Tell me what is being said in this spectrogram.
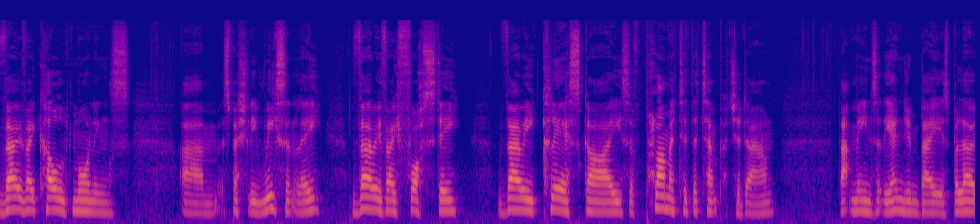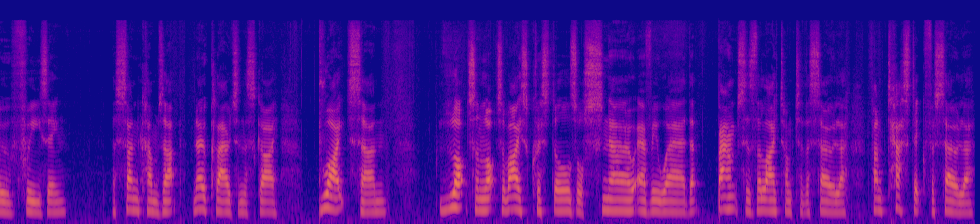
Very, very cold mornings, um, especially recently, very, very frosty, very clear skies have plummeted the temperature down. That means that the engine bay is below freezing. The sun comes up, no clouds in the sky, bright sun, lots and lots of ice crystals or snow everywhere that bounces the light onto the solar. Fantastic for solar.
